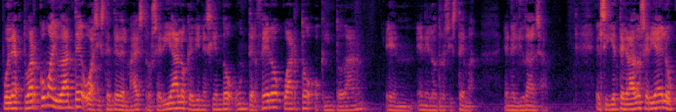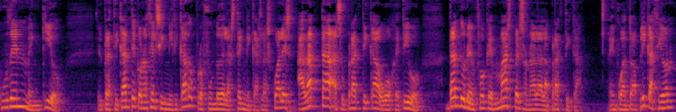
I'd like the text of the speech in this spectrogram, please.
Puede actuar como ayudante o asistente del maestro. Sería lo que viene siendo un tercero, cuarto o quinto dan en, el otro sistema, en el Yudansha. El siguiente grado sería el Okuden Menkyo, el practicante conoce el significado profundo de las técnicas, las cuales adapta a su práctica u objetivo, dando un enfoque más personal a la práctica. En cuanto a aplicación,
